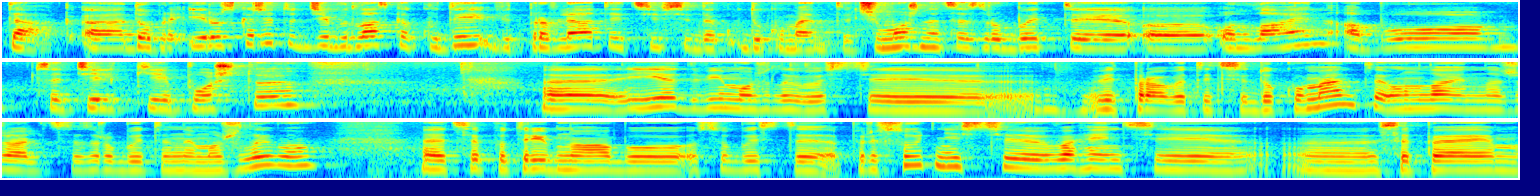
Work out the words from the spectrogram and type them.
Так, е, добре. І розкажи тоді, будь ласка, куди відправляти ці всі документи? Чи можна це зробити е, онлайн або це тільки поштою? Е, Є дві можливості відправити ці документи. Онлайн, на жаль, це зробити неможливо. Е, Це потрібно або особиста присутність в агенції е, СПМ,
